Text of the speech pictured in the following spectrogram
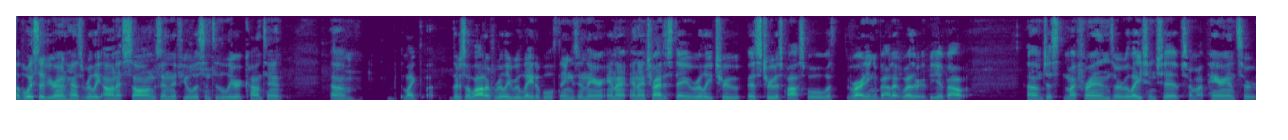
a voice of your own has really honest songs, and if you listen to the lyric content, um, like there's a lot of really relatable things in there, and I and I try to stay really true as true as possible with writing about it, whether it be about um, just my friends or relationships or my parents or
